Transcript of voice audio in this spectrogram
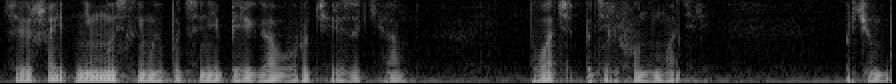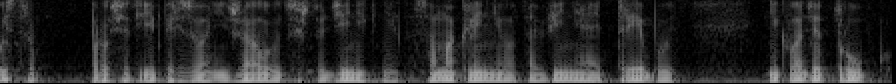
Совершает немыслимые по цене переговоры через океан. Плачет по телефону матери. Причем быстро просит ей перезвонить, жалуется, что денег нет. А сама клянет, обвиняет, требует, не кладет трубку.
